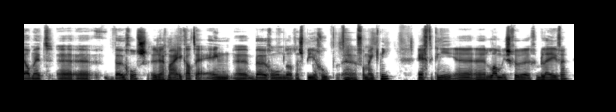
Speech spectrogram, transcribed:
Wel met uh, beugels, zeg maar. Ik had er één uh, beugel omdat een spiergroep van mijn knie, rechterknie, lam is ge gebleven.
